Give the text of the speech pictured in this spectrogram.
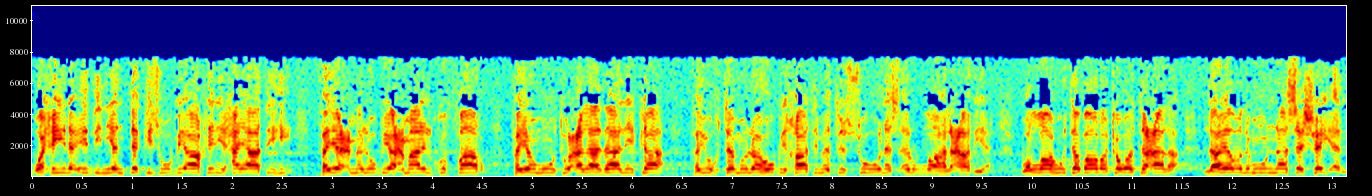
وحينئذ ينتكس في آخر حياته فيعمل بأعمال الكفار فيموت على ذلك فيختم له بخاتمة السوء نسأل الله العافية. والله تبارك وتعالى لا يظلم الناس شيئا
